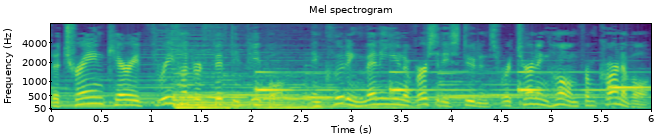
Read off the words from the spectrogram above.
The train carried 350 people, including many university students returning home from Carnival,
